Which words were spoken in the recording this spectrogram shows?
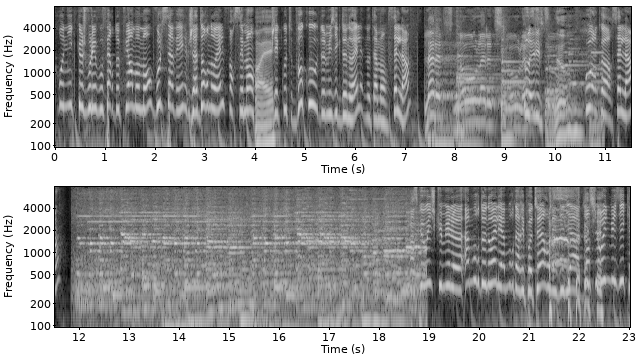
chronique que je voulais vous faire depuis un moment. Vous le savez, j'adore Noël, forcément. Ouais. J'écoute beaucoup de musique de Noël, notamment celle-là, Let it snow, let it snow, let, Let it snow. ou encore celle-là. De Noël et amour d'Harry Potter, mais il y a bien sûr une musique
